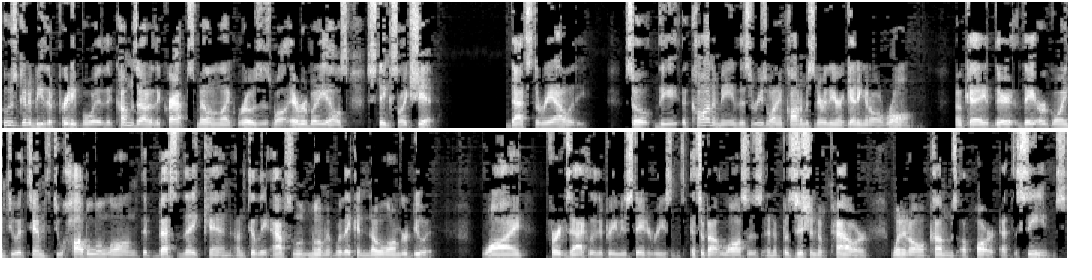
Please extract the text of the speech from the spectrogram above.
Who's going to be the pretty boy that comes out of the crap smelling like roses while everybody else stinks like shit? That's the reality. So the economy, this is the reason why economists and everything are getting it all wrong. Okay, they they are going to attempt to hobble along the best they can until the absolute moment where they can no longer do it. Why? For exactly the previous stated reasons. It's about losses and a position of power when it all comes apart at the seams.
